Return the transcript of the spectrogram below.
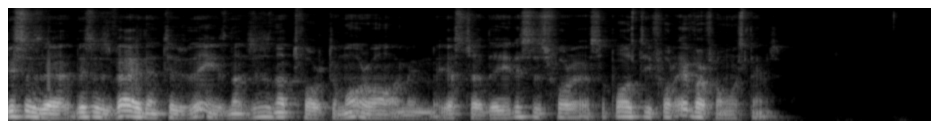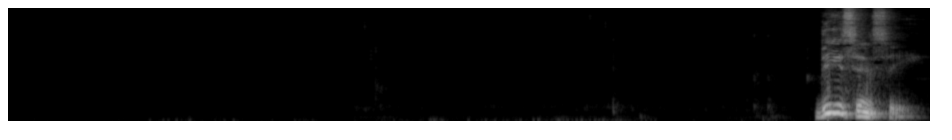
this is a this is valid until today. It's not this is not for tomorrow. I mean, yesterday. This is for supposedly forever for Muslims. Decency.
